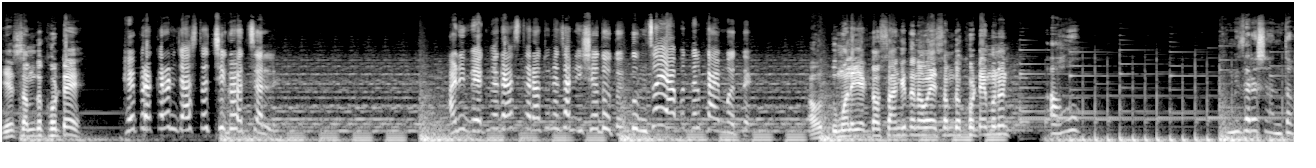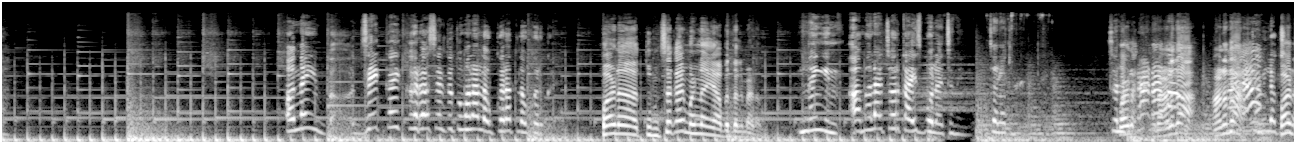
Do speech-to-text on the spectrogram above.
हे समजा खोटे हे प्रकरण जास्त चिघळत चाललंय. आणि वेगवेगळ्या स्तरातून याचा निषेध होतोय. तुमचं याबद्दल काय मत आहे? अहो तुम्हाला एकदा सांगितलं ना हे समजा खोटे म्हणून. अहो तुम्ही जरा शांत व्हा. अ, नाही ब- जे काही खरं असेल ते तुम्हाला लवकरात लवकर कळेल. पण अं, तुमचं काय म्हणणं आहे याबद्दल मॅडम? नाही आम्हाला याच्यावर काहीच बोलायचं नाही. चला तुम्ही पण राणदा राणदा पण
